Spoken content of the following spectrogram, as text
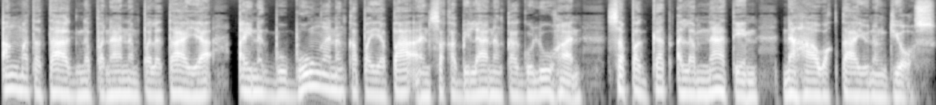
Ang matatag na pananampalataya ay nagbubunga ng kapayapaan sa kabila ng kaguluhan sapagkat alam natin na hawak tayo ng Diyos.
